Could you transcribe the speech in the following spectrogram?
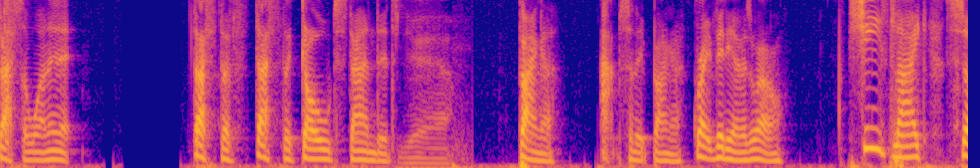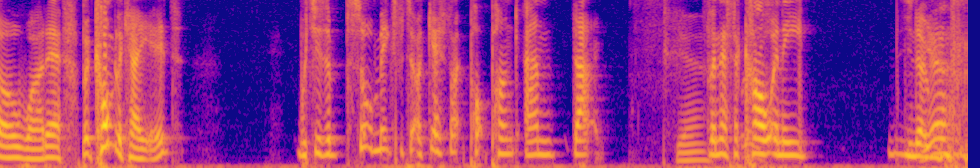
that's the one, isn't it? That's the that's the gold standard Yeah. banger, absolute banger. Great video as well. She's like so whatever, but complicated, which is a sort of mix between I guess like pop punk and that Yeah. Vanessa Carlton-y, you know, Yeah.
